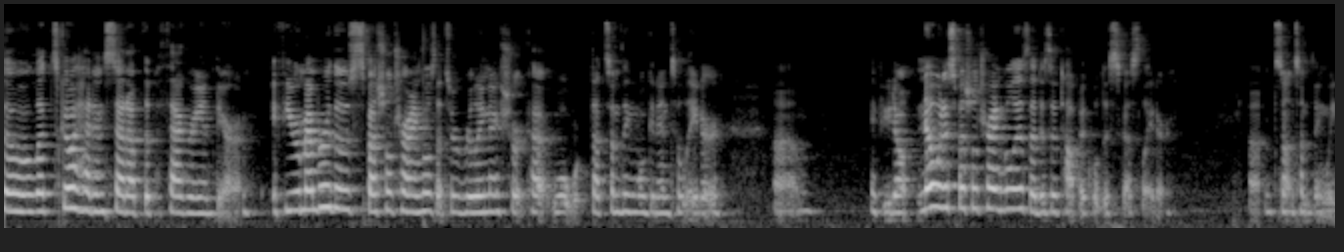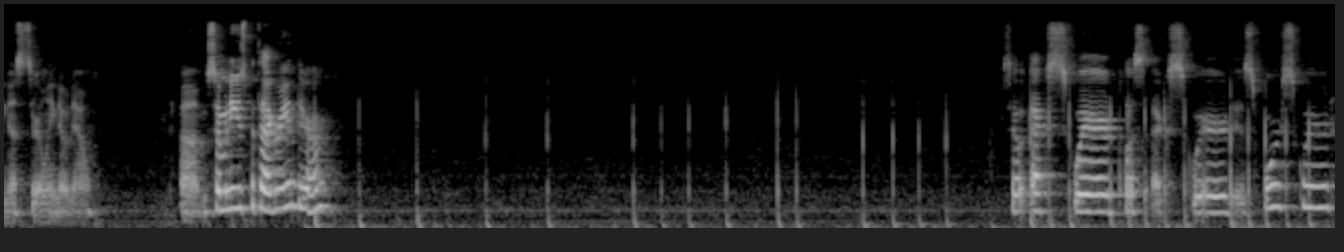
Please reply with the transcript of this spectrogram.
So let's go ahead and set up the Pythagorean theorem. If you remember those special triangles, that's a really nice shortcut. We'll, that's something we'll get into later. Um, if you don't know what a special triangle is, that is a topic we'll discuss later. Um, it's not something we necessarily know now. Um, so I'm going to use Pythagorean theorem. So x squared plus x squared is 4 squared.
